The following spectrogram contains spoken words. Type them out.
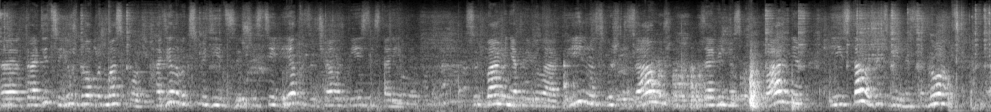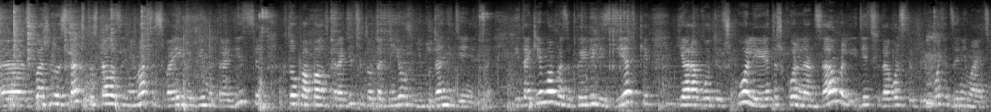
э, традиции Южного Подмосковья. Ходила в экспедиции, шести лет изучала песни старинные. Судьба меня привела в Вильнюс, вышла замуж за вильнюсского парня и стала жить в Вильнюсе. Но э, сложилось так, что стала заниматься своей любимой традицией. Кто попал в традицию, тот от нее уже никуда не денется. И таким образом появились детки. Я работаю в школе, и это школьный ансамбль, и дети с удовольствием приходят, занимаются.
